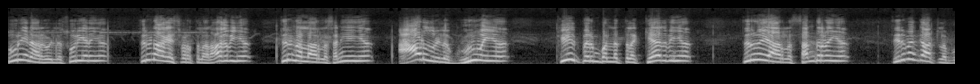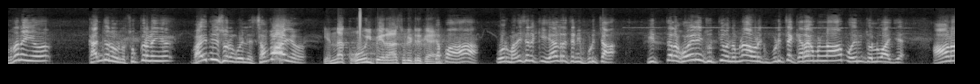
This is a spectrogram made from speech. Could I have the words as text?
சூரியனார் கோயில்ல சூரியனையும் திருநாகேஸ்வரத்துல ராகவியும் திருநள்ளாறுல சனியையும் ஆடுதுறையில குருவையும் கீழ்பெரும்பள்ளத்துல கேதுவையும் திருவையாறுல சந்திரனையும் திருவெங்காட்டுல புதனையும் கஞ்சனூர்ல சுக்கிரனையும் வைத்தீஸ்வரன் கோயில்ல செவ்வாயும். என்ன கோவில் பேரா சொல்லிட்டு இருக்க? எப்பா ஒரு மனுஷனுக்கு ஏழரை சனி பிடிச்சா இத்தனை கோயிலையும் சுத்தி வந்தோம்னா அவனுக்கு பிடிச்ச கிரகமெல்லாம் போயிரும் சொல்லுவாங்க. ஆனா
